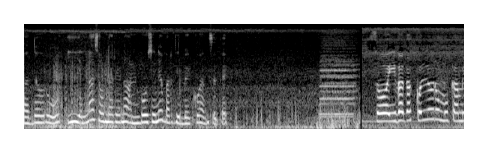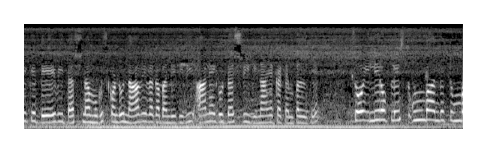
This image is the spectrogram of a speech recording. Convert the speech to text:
ಬರೆದವರು ಈ ಎಲ್ಲ ಸೌಂದರ್ಯನ ಅನುಭವಿಸಿನೇ ಬರೆದಿರಬೇಕು ಅನಿಸುತ್ತೆ. ಸೊ ಇವಾಗ ಕೊಲ್ಲೂರು ಮೂಕಾಂಬಿಕೆ ದೇವಿ ದರ್ಶನ ಮುಗಿಸ್ಕೊಂಡು ನಾವಿವಾಗ ಬಂದಿದ್ದೀವಿ ಆನೆಗುಡ್ಡ ಶ್ರೀ ವಿನಾಯಕ ಟೆಂಪಲ್ಗೆ. ಸೊ ಇಲ್ಲಿರೋ ಪ್ಲೇಸ್ ತುಂಬ ಅಂದರೆ ತುಂಬ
